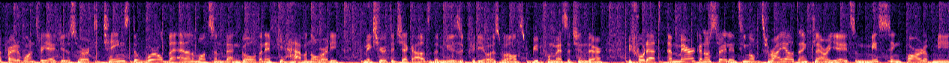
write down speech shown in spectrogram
Afraid of 138 you just heard Change the World by Alan Watson, Ben Gold. And if you haven't already, make sure to check out the music video as well. It's a beautiful message in there. Before that, American-Australian team up Tryout and Clara Yates, Missing Part of Me,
